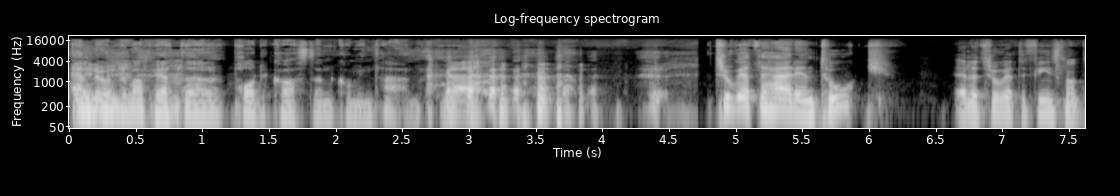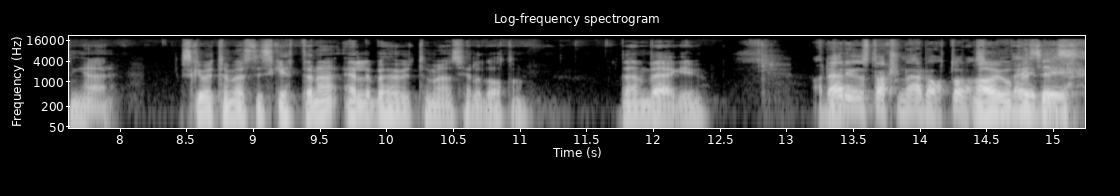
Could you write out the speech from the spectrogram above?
En undermapp heter podcasten Komintern. Tror vi att det här är en tok? Eller tror vi att det finns någonting här? Ska vi ta med oss disketterna eller behöver vi ta med oss hela datorn? Den väger ju. Ja, det här är ju en stationär dator. Alltså. Ja, jo, precis.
